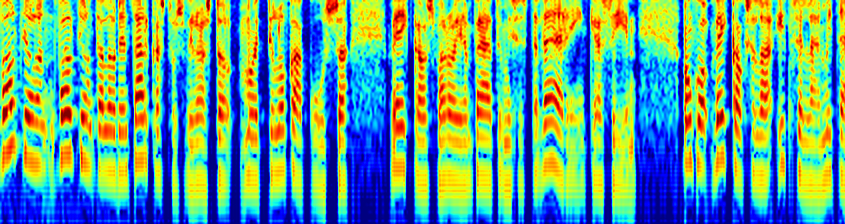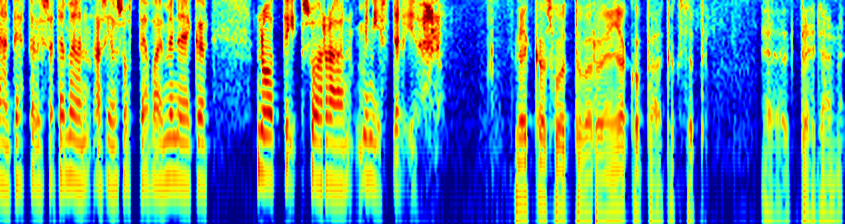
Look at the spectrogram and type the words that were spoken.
valtion, valtiontalouden tarkastusvirasto moitti lokakuussa veikkausvarojen päätymisestä väärin käsiin. Onko veikkauksella itsellään mitään tehtävissä tämän asian suhteen vai meneekö nootti suoraan ministeriöön? Veikkausvoittovarojen jakopäätökset eh, tehdään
